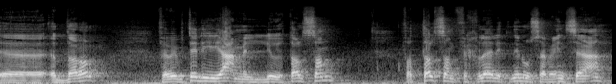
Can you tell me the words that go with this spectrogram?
آه، الضرر. فبيبتدي يعمل له طلسم فالطلسم في خلال 72 ساعة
